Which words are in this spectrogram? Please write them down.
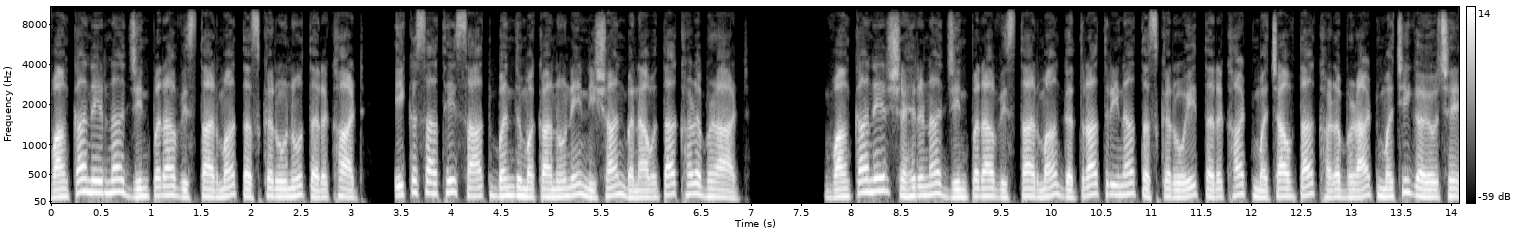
વાંકાનેરના જિનપરા વિસ્તારમાં તસ્કરોનો તરખાટ એકસાથે સાત બંધ મકાનોને નિશાન બનાવતા ખળભળાટ. વાંકાનેર શહેરના જિનપરા વિસ્તારમાં ગતરાત્રિના તસ્કરોએ તરખાટ મચાવતા ખળભળાટ મચી ગયો છે.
